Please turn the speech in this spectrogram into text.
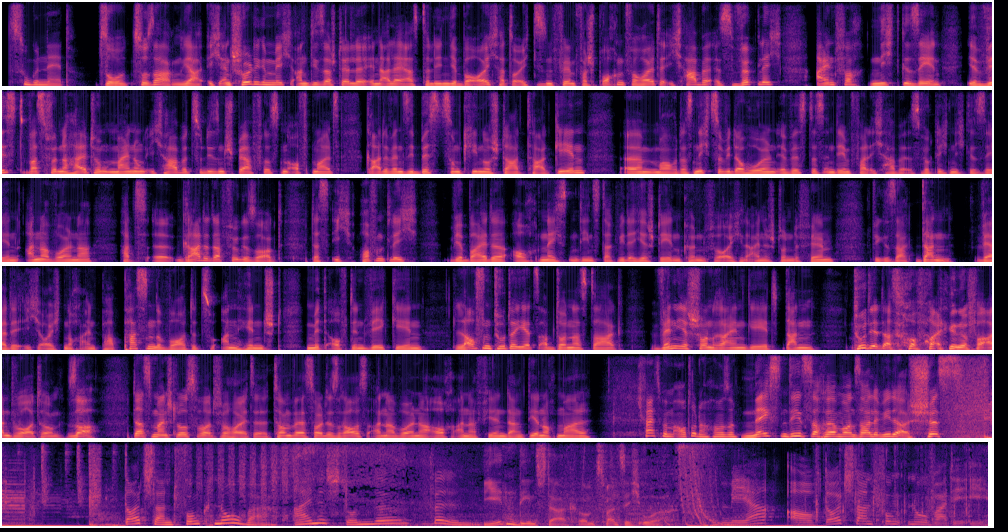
zugenäht so zu sagen. Ja, ich entschuldige mich an dieser Stelle in allererster Linie bei euch, hatte euch diesen Film versprochen für heute. Ich habe es wirklich einfach nicht gesehen. Ihr wisst, was für eine Haltung, Meinung ich habe zu diesen Sperrfristen oftmals, gerade wenn sie bis zum Kinostarttag gehen. Ähm, brauche das nicht zu wiederholen. Ihr wisst es in dem Fall, ich habe es wirklich nicht gesehen. Anna Wollner hat äh, gerade dafür gesorgt, dass ich hoffentlich wir beide auch nächsten Dienstag wieder hier stehen können für euch in eine Stunde Film. Wie gesagt, dann werde ich euch noch ein paar passende Worte zu Unhinged mit auf den Weg gehen. Laufen tut er jetzt ab Donnerstag. Wenn ihr schon reingeht, dann tut ihr das auf eigene Verantwortung. So, das ist mein Schlusswort für heute. Tom Westholt ist raus, Anna Wollner auch. Anna, vielen Dank dir nochmal. Ich fahre jetzt mit dem Auto nach Hause. Nächsten Dienstag hören wir uns alle wieder. Tschüss. Deutschlandfunk Nova. Eine Stunde Film. Jeden Dienstag um 20 Uhr. Mehr auf deutschlandfunknova.de.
